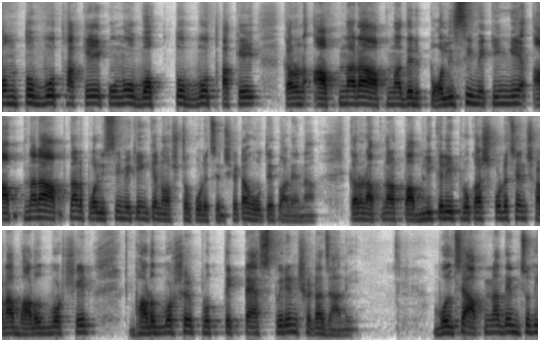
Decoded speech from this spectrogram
মন্তব্য থাকে, কোনো বক্তব্য থাকে, কারণ আপনারা আপনাদের পলিসি মেকিংয়ে আপনারা আপনার পলিসি মেকিংকে নষ্ট করেছেন, সেটা হতে পারে না। কারণ আপনারা পাবলিকালি প্রকাশ করেছেন, সারা ভারতবর্ষের ভারতবর্ষের প্রত্যেকটা অ্যাসপিরেন্ট সেটা জানে। বলছে, আপনাদের যদি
